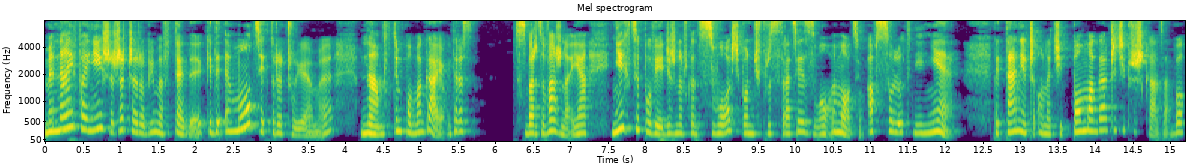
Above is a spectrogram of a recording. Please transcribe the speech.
my najfajniejsze rzeczy robimy wtedy, kiedy emocje, które czujemy, nam w tym pomagają. I teraz to jest bardzo ważne. Ja nie chcę powiedzieć, że na przykład złość bądź frustracja jest złą emocją. Absolutnie nie. Pytanie, czy ona ci pomaga, czy ci przeszkadza, bo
